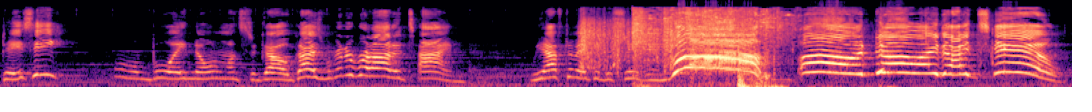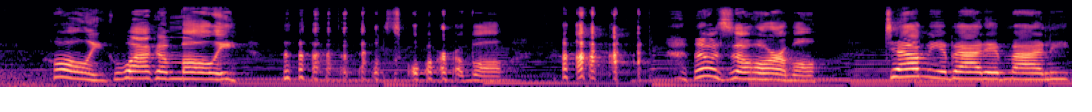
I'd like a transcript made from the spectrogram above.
Daisy? Oh boy, no one wants to go. Guys, we're gonna run out of time. We have to make a decision. Ah! Oh no, I died too! Holy guacamole. that was horrible. that was so horrible. Tell me about it, Molly.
